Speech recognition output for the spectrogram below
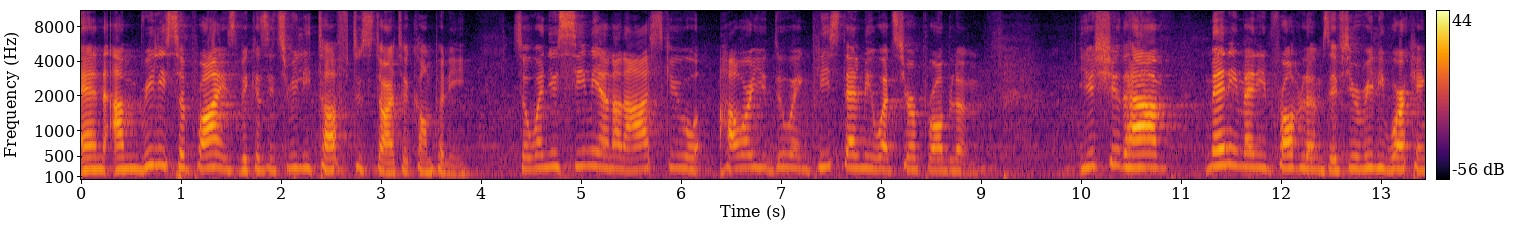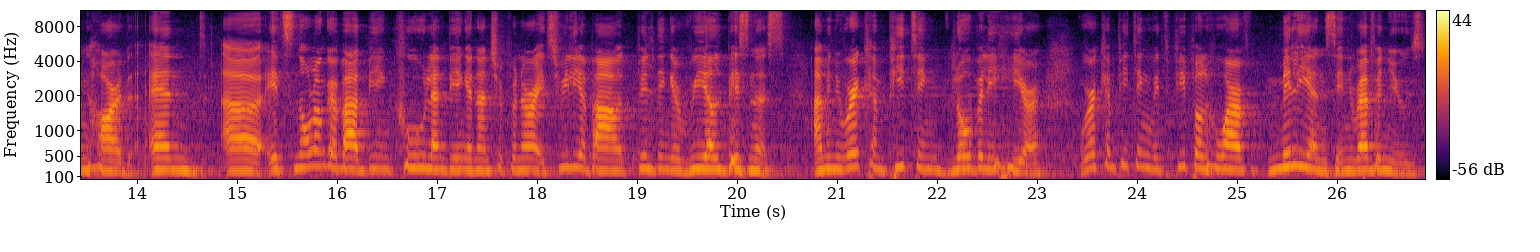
And I'm really surprised because it's really tough to start a company. So when you see me and I ask you, how are you doing? Please tell me what's your problem you should have many, many problems if you're really working hard. And uh, it's no longer about being cool and being an entrepreneur. It's really about building a real business. I mean, we're competing globally here. We're competing with people who have millions in revenues.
